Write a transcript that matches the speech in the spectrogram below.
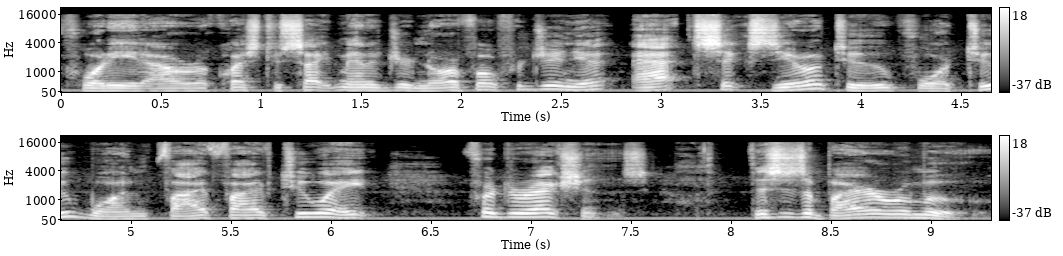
48 hour request to Site Manager Norfolk, Virginia at 602 421 5528 for directions. This is a buyer remove.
